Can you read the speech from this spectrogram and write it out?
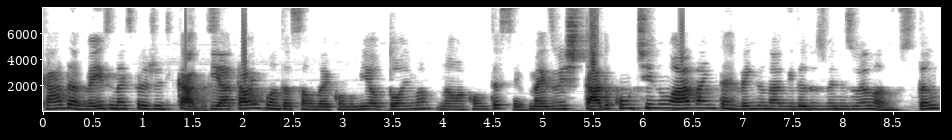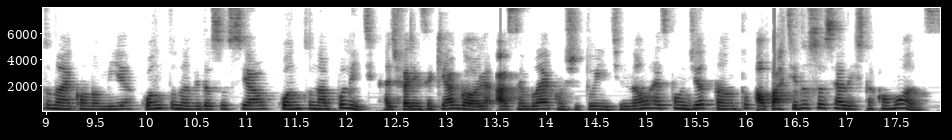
cada vez mais prejudicadas, e a tal implantação da economia autônoma não aconteceu. Mas o Estado continuava intervindo na vida dos venezuelanos, tanto na economia, quanto na vida social, quanto na política. A diferença é que agora a Assembleia Constituinte não respondia tanto ao Partido Socialista como antes.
